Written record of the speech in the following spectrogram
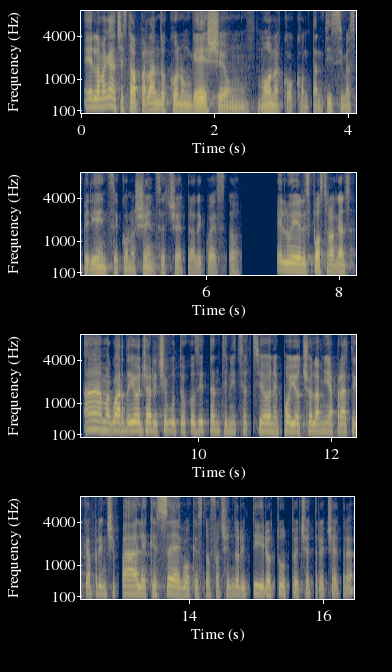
E la Magan ci stava parlando con un geshe, un monaco con tantissime esperienze, conoscenze, eccetera, di questo. E lui ha risposto alla Magan, ah ma guarda io ho già ricevuto così tante iniziazioni, poi io ho la mia pratica principale che seguo, che sto facendo ritiro, tutto, eccetera, eccetera.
